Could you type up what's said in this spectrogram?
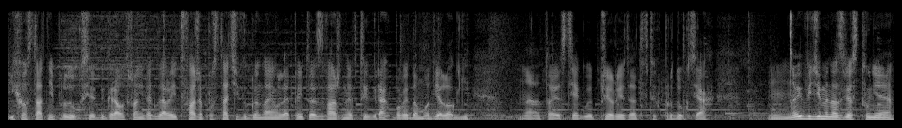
ich ostatnie produkcje, Gra o Tron i tak dalej. Twarze postaci wyglądają lepiej, to jest ważne w tych grach, bo wiadomo, dialogi e, to jest jakby priorytet w tych produkcjach. Mm, No i widzimy na zwiastunie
